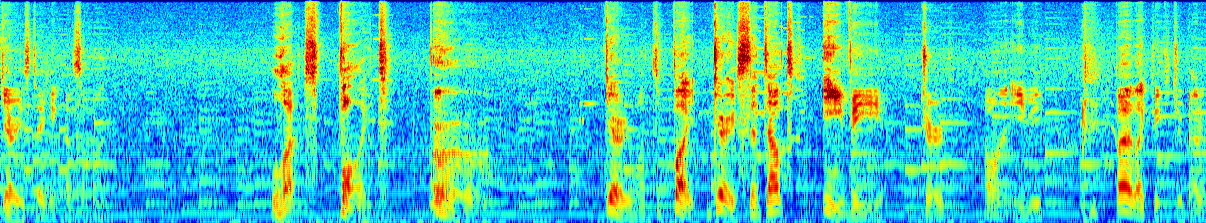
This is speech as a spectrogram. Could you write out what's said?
Gary's taking us on. Let's fight! Urgh. Gary wants to fight. Gary sent out Eevee. Jerk. I want an Eevee. but I like Pikachu better.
